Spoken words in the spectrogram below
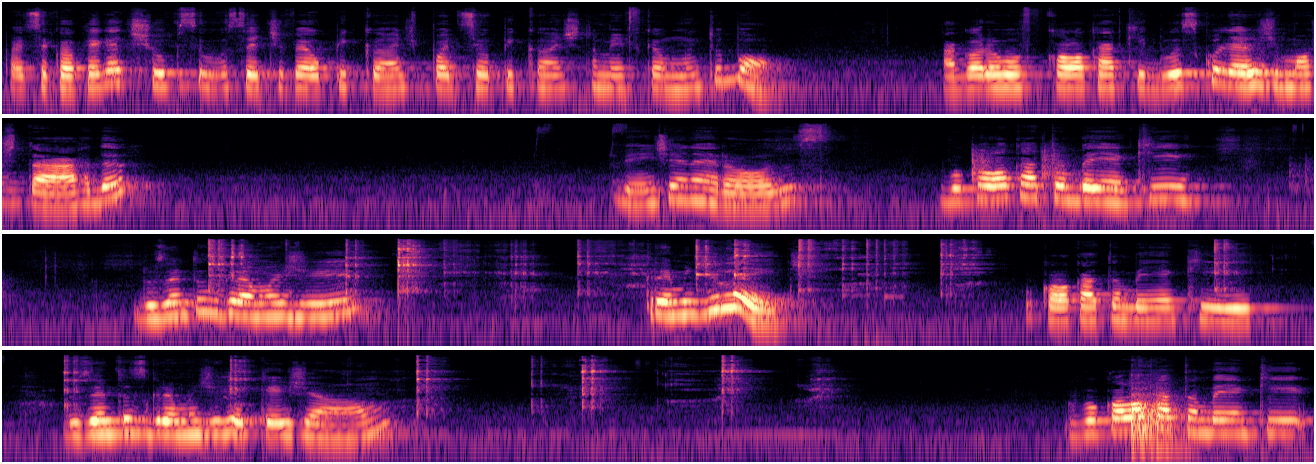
Pode ser qualquer ketchup, se você tiver o picante, pode ser o picante, também fica muito bom. Agora eu vou colocar aqui duas colheres de mostarda. Bem generosos. Vou colocar também aqui 200 gramas de creme de leite. Vou colocar também aqui 200 gramas de requeijão. Vou colocar também aqui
